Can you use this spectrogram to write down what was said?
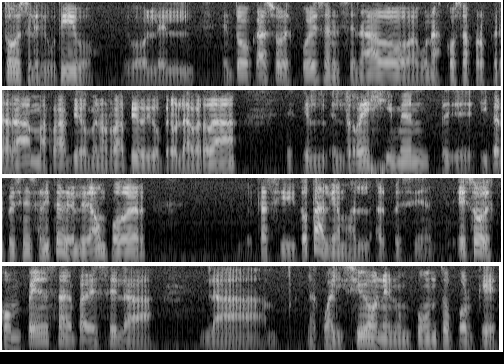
todo es el Ejecutivo en todo caso, después en el Senado algunas cosas prosperarán más rápido menos rápido, digo, pero la verdad es que el, régimen eh, hiperpresidencialista le da un poder casi total, digamos, al, presidente. Eso descompensa, me parece, la, la, coalición en un punto, porque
